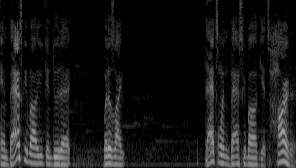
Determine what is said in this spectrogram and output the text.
in basketball, you can do that, but it's like that's when basketball gets harder.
